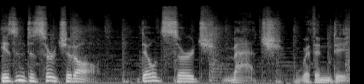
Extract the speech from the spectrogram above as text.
isn't to search at all. Don't search match with Indeed.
